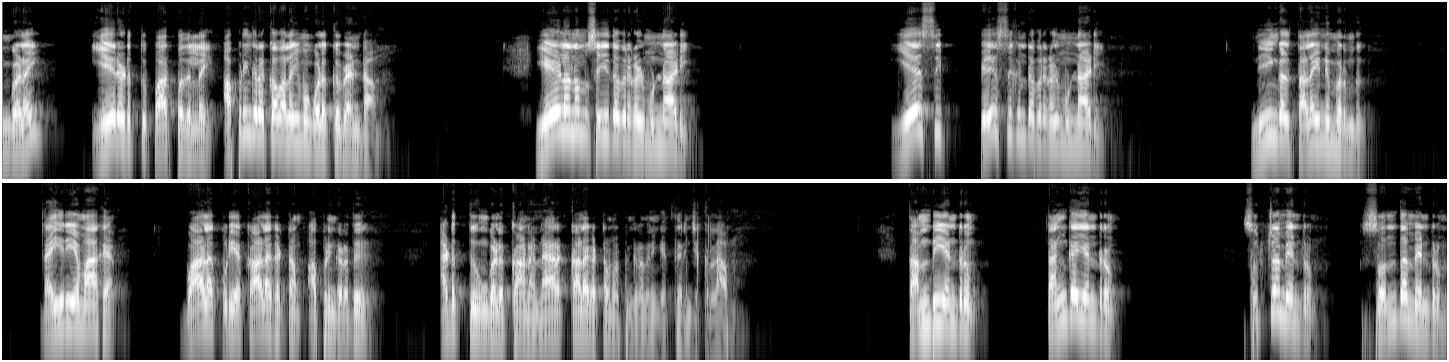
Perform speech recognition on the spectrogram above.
உங்களை ஏறெடுத்து பார்ப்பதில்லை அப்படிங்கிற கவலையும் உங்களுக்கு வேண்டாம். ஏளனம் செய்தவர்கள் முன்னாடி ஏசி பேசுகின்றவர்கள் முன்னாடி நீங்கள் தலை நிமிர்ந்து தைரியமாக வாழக்கூடிய காலகட்டம் அப்படிங்கிறது அடுத்து உங்களுக்கான நேர காலகட்டம் அப்படிங்கிறத நீங்கள் தெரிஞ்சுக்கலாம். தம்பி என்றும் தங்கை என்றும் சுற்றம் என்றும் சொந்தம் என்றும்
